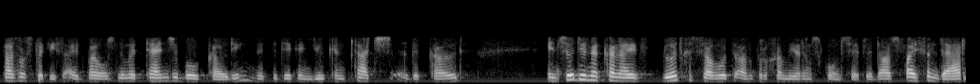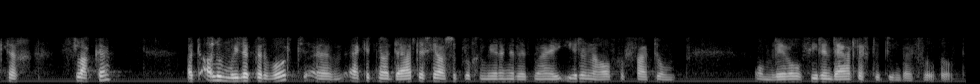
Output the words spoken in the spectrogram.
puzzelstukkies uitbou. Ons noem dit tangible coding. Dit beteken you can touch the code. En sodoende kan hy blootgestel word aan programmeringskonsepte. Daar's 35 vlakke wat al hoe moeiliker word. Um, ek het nou 30 jaar se programmering en dit my 'n uur en 'n half gevat om om level 34 te doen byvoorbeeld.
